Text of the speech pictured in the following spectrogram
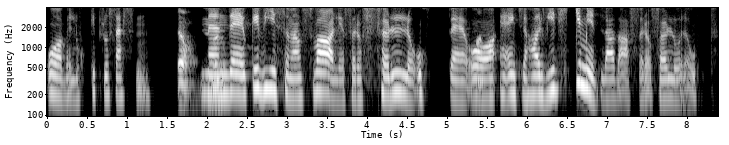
over lukkeprosessen. Ja, men... men det er jo ikke vi som er ansvarlige for å følge opp eh, og egentlig har virkemidler da, for å følge det opp.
